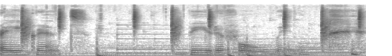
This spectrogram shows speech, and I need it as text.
fragrant, beautiful wind.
